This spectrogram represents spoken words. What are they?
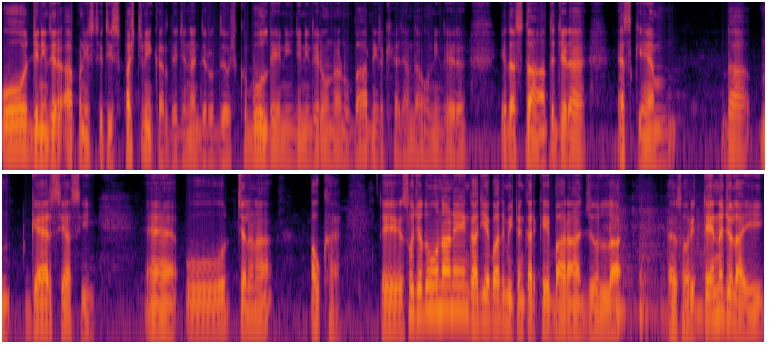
ਉਹ ਜਿੰਨੀ ਦੇਰ ਆਪਣੀ ਸਥਿਤੀ ਸਪਸ਼ਟ ਨਹੀਂ ਕਰਦੇ ਜਿੰਨਾ ਦੇਰ ਉਹ ਦੋਸ਼ ਕਬੂਲਦੇ ਨਹੀਂ, ਜਿੰਨੀ ਦੇਰ ਉਹਨਾਂ ਨੂੰ ਬਾਹਰ ਨਹੀਂ ਰੱਖਿਆ ਜਾਂਦਾ ਉਨੀ ਦੇਰ ਇਹਦਾ ਸਿਧਾਂਤ ਜਿਹੜਾ ਐਸਕੇਐਮ ਦਾ ਗੈਰ ਸਿਆਸੀ ਉਹ ਚੱਲਣਾ ਔਖਾ ਹੈ। ਤੇ ਸੋ ਜਦੋਂ ਉਹਨਾਂ ਨੇ ਗਾਜ਼ੀਆਬਾਦ ਮੀਟਿੰਗ ਕਰਕੇ 12 ਜੁਲਾਈ ਸੌਰੀ 3 ਜੁਲਾਈ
